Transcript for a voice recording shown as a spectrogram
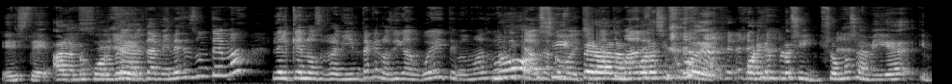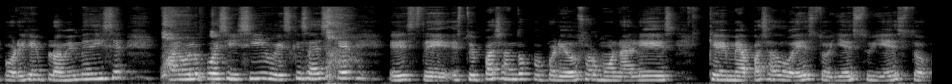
este, a lo mejor de... Pero también ese es un tema del que nos revienta que nos digan, güey, te veo más gordita, no, o sea, sí, pero a lo mejor así como de, por ejemplo, si somos amigas y por ejemplo a mí me dice, ah, no le puedo decir, sí, güey, es que sabes que, este, estoy pasando por periodos hormonales, que me ha pasado esto y esto y esto,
